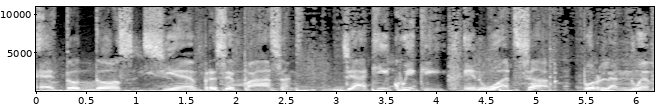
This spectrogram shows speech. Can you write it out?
Estos dos siempre se pasan. Jackie Quickie en WhatsApp por la nueva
